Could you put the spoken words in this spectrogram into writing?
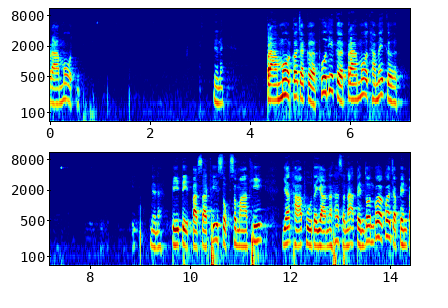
ปราโมทเนี่ยนะปราโมทก็จะเกิดผู้ที่เกิดปราโมททำให้เกิด เนี่ยนะปีติปัสสัทธิสุขสมาธิยถาภูตยานทัศนะเป็นต้นก็ก็จะเป็นไป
